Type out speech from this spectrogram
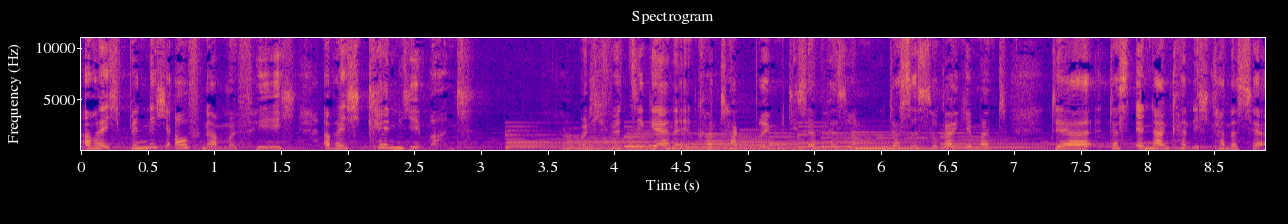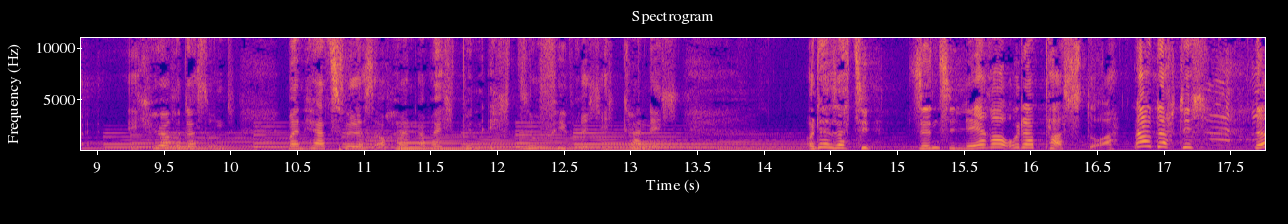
aber ich bin nicht aufnahmefähig, aber ich kenne jemand. Und ich würde Sie gerne in Kontakt bringen mit dieser Person. Das ist sogar jemand, der das ändern kann. Ich kann das ja, ich höre das und mein Herz will das auch hören, aber ich bin echt so fiebrig, ich kann nicht. Und dann sagt sie, sind Sie Lehrer oder Pastor? Na, dachte ich, ne?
